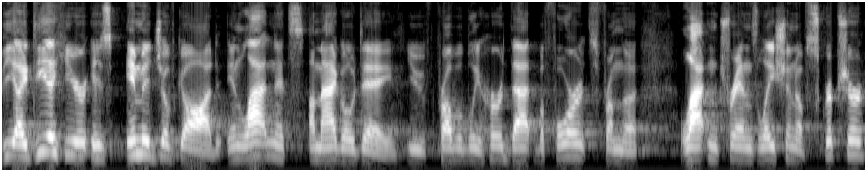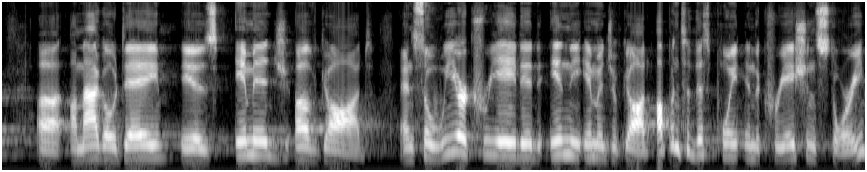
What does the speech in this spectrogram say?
the idea here is image of God. In Latin, it's imago Dei. You've probably heard that before. It's from the Latin translation of Scripture. Uh, imago Dei is image of God. And so we are created in the image of God. Up until this point in the creation story,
